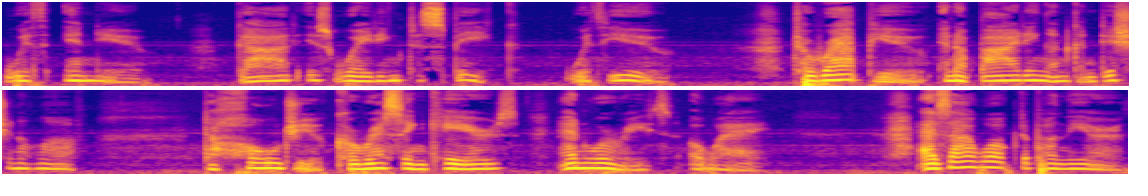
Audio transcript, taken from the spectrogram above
within you. God is waiting to speak with you, to wrap you in abiding unconditional love, to hold you, caressing cares and worries away. As I walked upon the earth,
